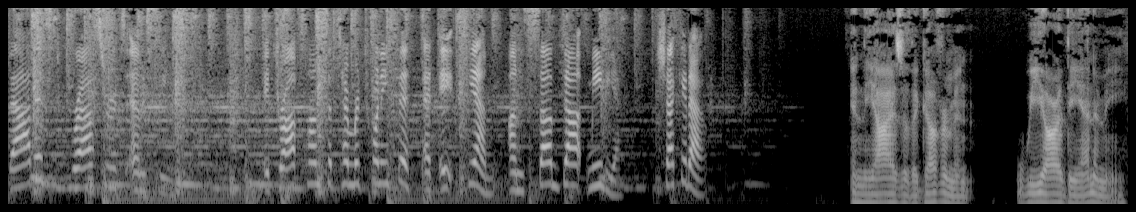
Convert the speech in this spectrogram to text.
baddest grassroots MCs. It drops on September 25th at 8 p.m. on sub.media. Check it out. In the eyes of the government, we are the enemy.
